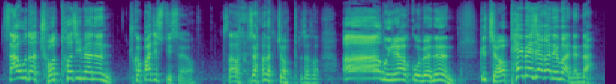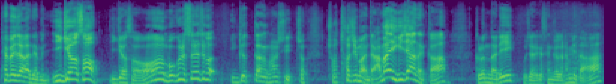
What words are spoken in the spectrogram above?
싸우다 줘 터지면은 주가 빠질 수도 있어요 싸우다 싸우다 줘 터져서 아 뭐 이래갖고 오면은 그쵸? 패배자가 되면 안 된다. 패배자가 되면 이겨서 이겨서 어, 뭐 그래 쓰레즈가 이겼다는 걸 할 수 있죠. 저 터지면 안 돼. 아마 이기지 않을까? 그런 날이 오지 않을까 생각을 합니다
